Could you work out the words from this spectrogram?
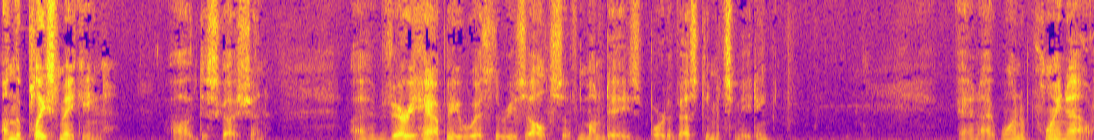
on the placemaking uh, discussion, I'm very happy with the results of Monday's Board of Estimates meeting. And I want to point out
